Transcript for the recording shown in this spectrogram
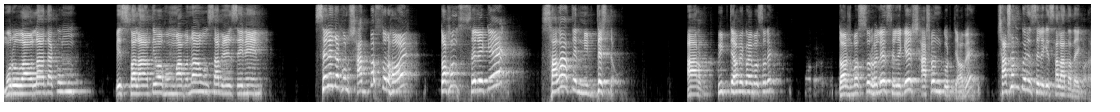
মরু আওলাদাকুম বিসসালাতি ওয়া হুম আবনাউ সাব'i সিনিন। ছেলে যখন সাত বছর হয়, তখন ছেলেকে সালাতের নির্দেশ দাও। আর পিটতে হবে কয় বছরে? দশ বছর হলে ছেলেকে শাসন করতে হবে। শাসন করে ছেলেকে সালাত আদায় করা।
